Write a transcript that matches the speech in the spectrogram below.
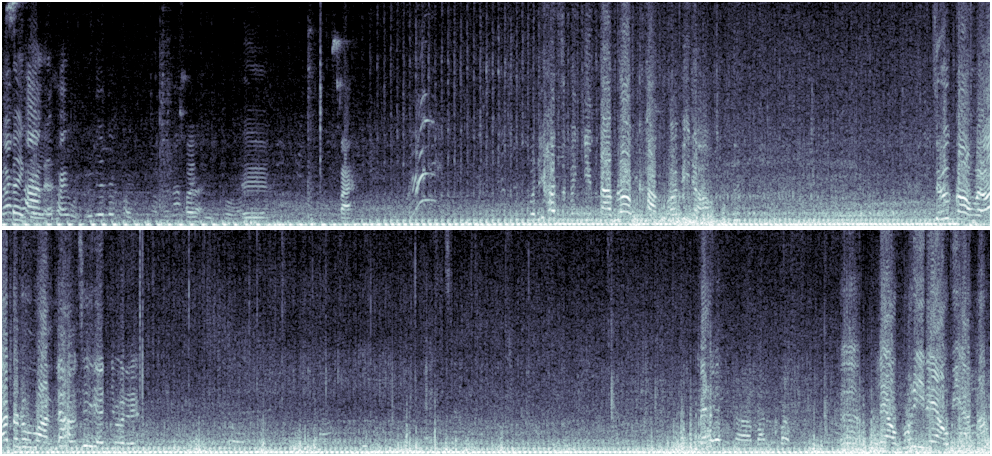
ด้านข้างใครหมดเรื่อยๆคน ค่อยดูพอ เออไปวันนี้เขาจะไปกินตามรอบขับพ่อพี่น้องซื้อกล่องแบบว่าอัตโนมัติแล้วที่เห็นอยู่เลยเออแล้วพอดีแล้วเบียร์เนาะ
